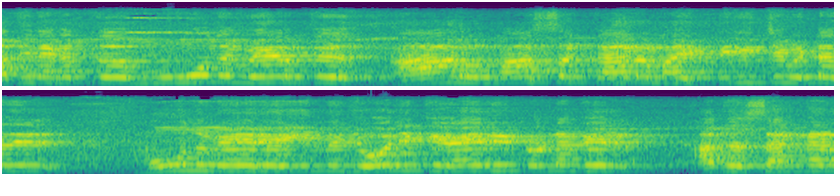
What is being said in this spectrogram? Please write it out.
അതിനകത്ത് മൂന്ന് പേർക്ക് ആറ് മാസക്കാലമായി പിരിച്ചുവിട്ടതിൽ മൂന്ന് പേര് ഇന്ന് ജോലിക്ക് കയറിയിട്ടുണ്ടെങ്കിൽ അത് സംഘട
